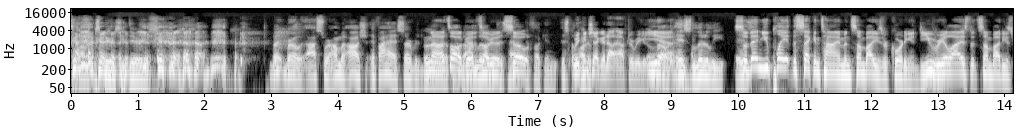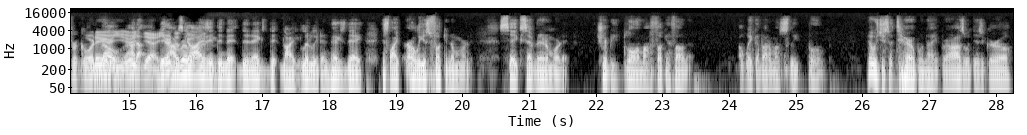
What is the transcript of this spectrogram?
a lot of conspiracy theories. But bro, I swear, I'm a, I'll sh- if I had service, bro. No, it it's all good, it's all good. So- fucking, it's the We can article. check it out after we get Yeah. Bro, it's literally. so then you play it the second time and somebody's recording it. Do you mm. realize that somebody's recording? No, or you're, I yeah, you're I just realized going, it the, ne- the next day, like literally the next day. It's like early as fuck in the morning, six, seven in the morning. Trippie's blowing my fucking phone up. I wake up out of my sleep. Boom. It was just a terrible night, bro. I was with this girl.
